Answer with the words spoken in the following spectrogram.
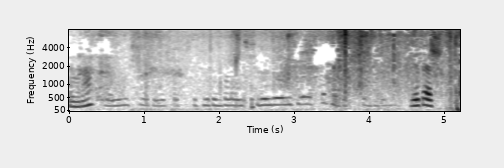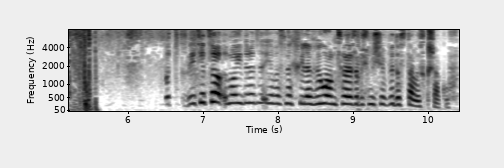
Dobra, Ja nie że jest rozwalający się, że będzie. ja też. Bo, wiecie co, moi drodzy, ja was na chwilę wyłączę, żebyśmy się wydostały z krzaków.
